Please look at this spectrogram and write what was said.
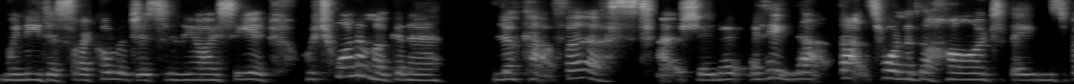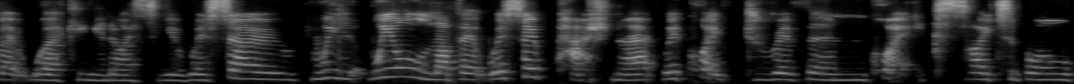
we need a psychologist in the ICU. Which one am I going to look at first actually. I think that that's one of the hard things about working in icu we're so we we all love it. We're so passionate. We're quite driven quite excitable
